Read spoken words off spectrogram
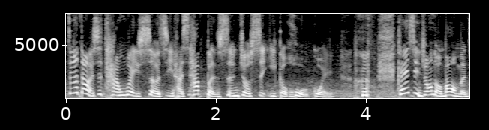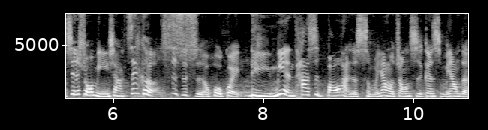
这个到底是摊位设计，还是它本身就是一个货柜？可以请庄董帮我们先说明一下，这个四十尺的货柜里面它是包含着什么样的装置，跟什么样的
